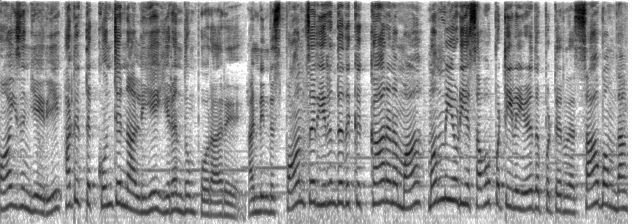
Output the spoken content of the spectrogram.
பாய்சன் ஏறி அடுத்த கொஞ்ச நாள்லயே இறந்தும் போறாரு. அண்ட் இந்த ஸ்பான்சர் இருந்ததுக்கு காரணமா மம்மியுடைய சவப்பட்டியில எழுதப்பட்டிருந்த சாபம் தான்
